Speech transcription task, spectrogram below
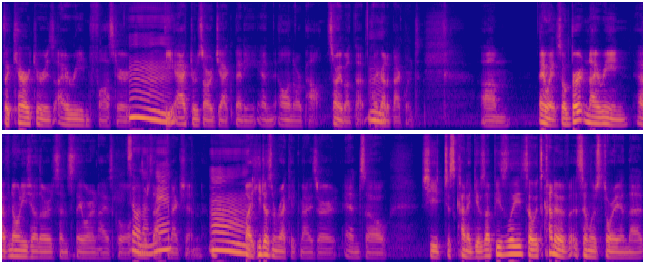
The character is Irene Foster. The actors are Jack Benny and Eleanor Powell. Sorry about that. I got it backwards. Um, anyway, so Bert and Irene have known each other since they were in high school. So there's that eh? connection. But he doesn't recognize her. And so she just kind of gives up easily. So it's kind of a similar story in that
